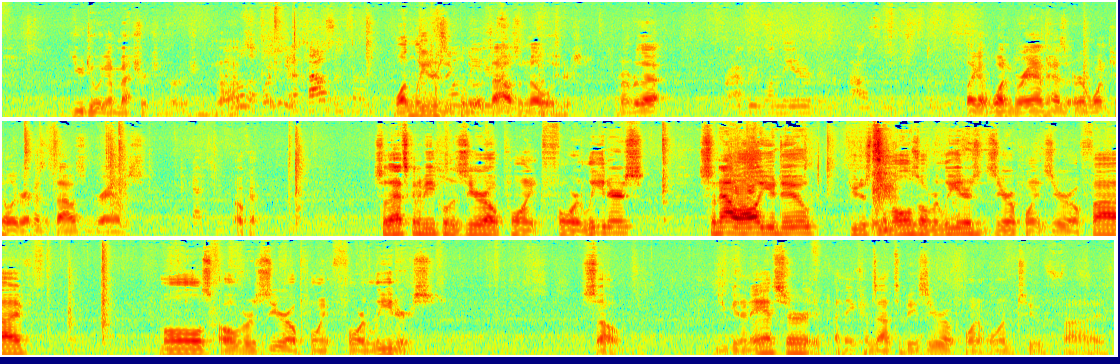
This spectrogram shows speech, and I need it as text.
you doing a metric conversion. Wait, hold No, up. Where'd you get a thousand from? one liter is equal to a thousand milliliters. Remember that? For every one liter, there's a thousand. Like at one gram has or one kilogram has a thousand grams. Got you. Okay. So that's going to be equal to 0.4 liters. So now all you do, if you just do moles over liters, it's 0.05 moles over 0.4 liters. So you get an answer. It, I think it comes out to be 0.125.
